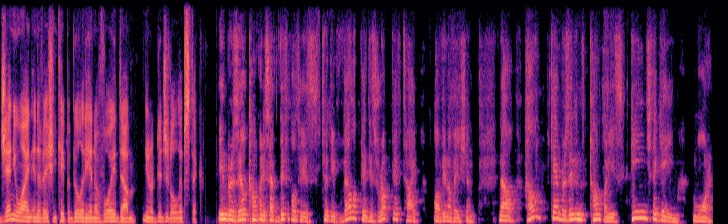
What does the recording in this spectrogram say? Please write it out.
genuine innovation capability and avoid um, you know digital lipstick. In brazil companies have difficulties to develop the disruptive type of innovation. Now how can brazilian companies change the game more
